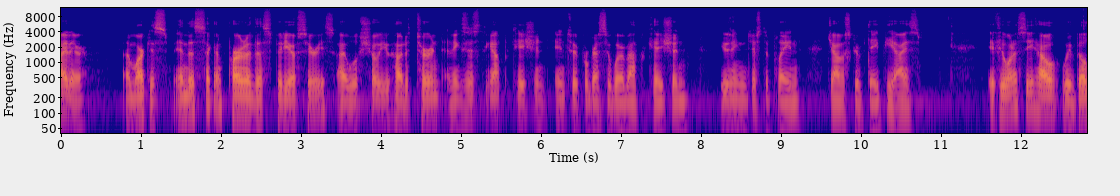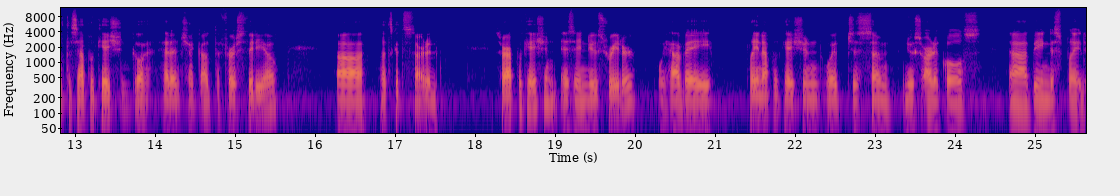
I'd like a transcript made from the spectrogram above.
Hi there, I'm Marcus. In this second part of this video series, I will show you how to turn an existing application into a progressive web application using just the plain JavaScript APIs. If you want to see how we built this application, go ahead and check out the first video. Uh, let's get started. So our application is a news reader. We have a plain application with just some news articles uh, being displayed.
